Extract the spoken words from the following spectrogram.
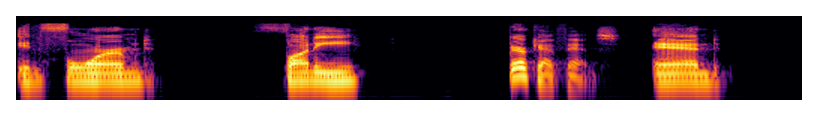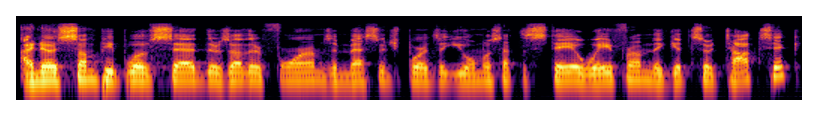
informed, funny Bearcat fans. And I know some people have said there's other forums and message boards that you almost have to stay away from. They get so toxic.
